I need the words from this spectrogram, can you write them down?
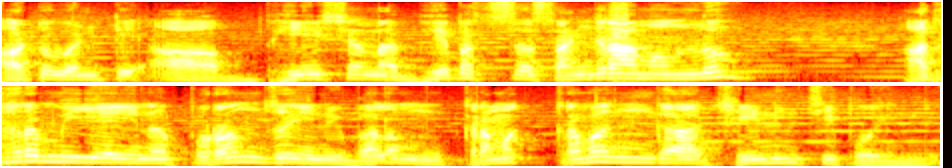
అటువంటి ఆ భీషణ భీభత్స సంగ్రామంలో అధర్మీ అయిన పురంజయుని బలం క్రమక్రమంగా క్షీణించిపోయింది.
